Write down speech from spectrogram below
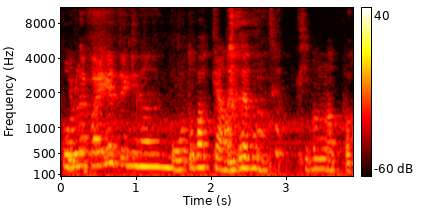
원래 빨개지긴 하는데. 5도밖에 안 되는데 기분 나빠.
